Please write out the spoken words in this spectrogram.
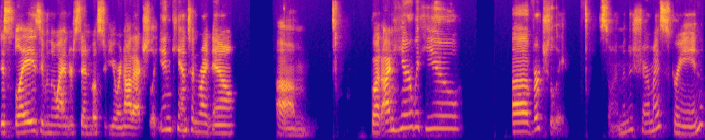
displays, even though I understand most of you are not actually in Canton right now. Um, but I'm here with you uh, virtually. So I'm gonna share my screen.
